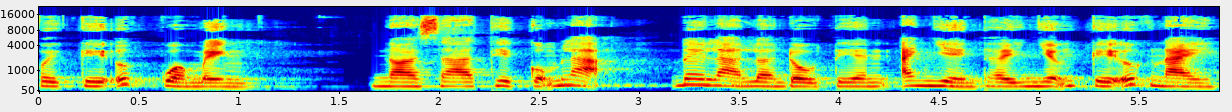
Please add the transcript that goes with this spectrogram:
với ký ức của mình. Nói ra thì cũng lạ, đây là lần đầu tiên anh nhìn thấy những ký ức này.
